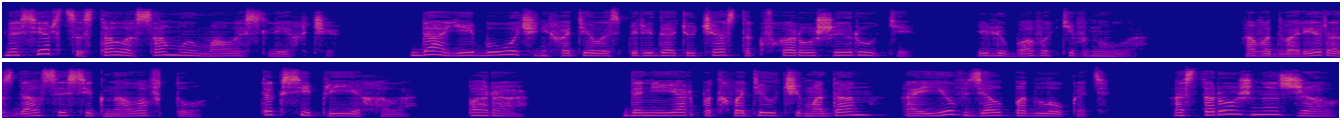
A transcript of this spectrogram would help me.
На сердце стало самую малость легче. Да, ей бы очень хотелось передать участок в хорошие руки, и Любава кивнула. А во дворе раздался сигнал авто. Такси приехало. Пора. Данияр подхватил чемодан, а ее взял под локоть. Осторожно сжал,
